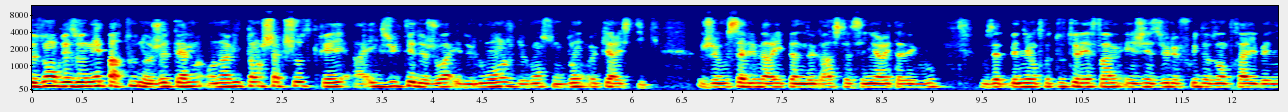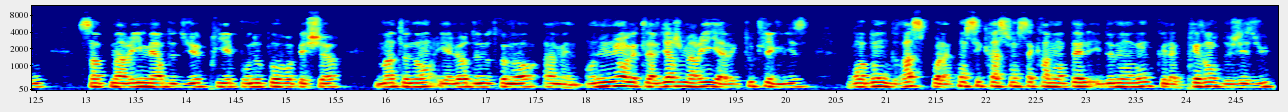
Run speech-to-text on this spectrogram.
faisons résonner partout nos je t'aime en invitant chaque chose créée à exulter de joie et de louange devant son don eucharistique. Je vous salue Marie, pleine de grâce, le Seigneur est avec vous. Vous êtes bénie entre toutes les femmes, et Jésus, le fruit de vos entrailles, est béni. Sainte Marie, Mère de Dieu, priez pour nous pauvres pécheurs, maintenant et à l'heure de notre mort. Amen. En union avec la Vierge Marie et avec toute l'Église, rendons grâce pour la consécration sacramentelle et demandons que la présence de Jésus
